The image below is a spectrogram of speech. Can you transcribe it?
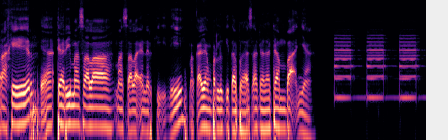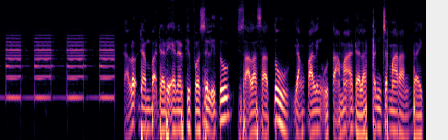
Terakhir ya dari masalah masalah energi ini maka yang perlu kita bahas adalah dampaknya. Kalau dampak dari energi fosil itu salah satu yang paling utama adalah pencemaran baik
